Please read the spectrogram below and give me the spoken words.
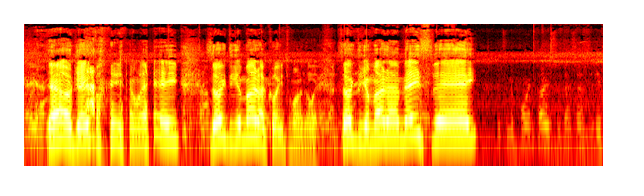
Yeah, yeah. yeah okay, fine. Either way, zog the Gemara. I'll call you tomorrow. Don't worry. Zog the Gemara. Meisvei. It's an important place. This is if,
